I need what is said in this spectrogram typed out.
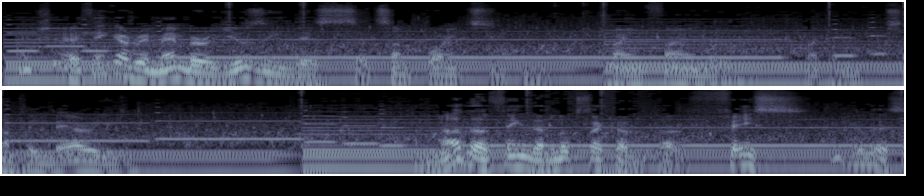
Actually, I think I remember using this at some point to try and find like something buried. Another thing that looks like a, a face. Look at this.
